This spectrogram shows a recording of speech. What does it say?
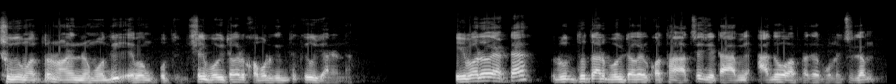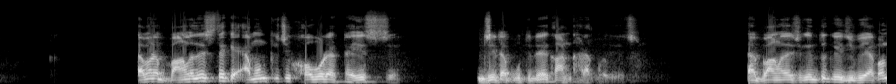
শুধুমাত্র নরেন্দ্র মোদী এবং পুতিন। সেই বৈঠকের খবর কিন্তু কেউ জানে না। এবারেও একটা রুদ্ধতার বৈঠকের কথা আছে যেটা আমি আগেও আপনাদের বলেছিলাম। তার মানে বাংলাদেশ থেকে এমন কিছু খবর একটা এসছে যেটা পুতিনের কান খাড়া করে দিয়েছে। আর বাংলাদেশে কিন্তু কেজিবি এখন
